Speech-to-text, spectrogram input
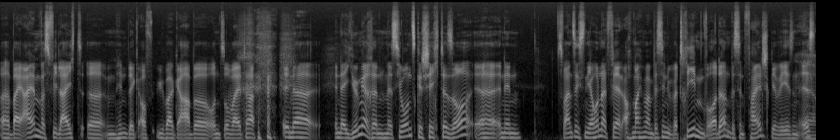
äh, bei allem, was vielleicht äh, im Hinblick auf Übergabe und so weiter in der, in der jüngeren Missionsgeschichte so, äh, in den 20. Jahrhundert vielleicht auch manchmal ein bisschen übertrieben wurde, ein bisschen falsch gewesen ist.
